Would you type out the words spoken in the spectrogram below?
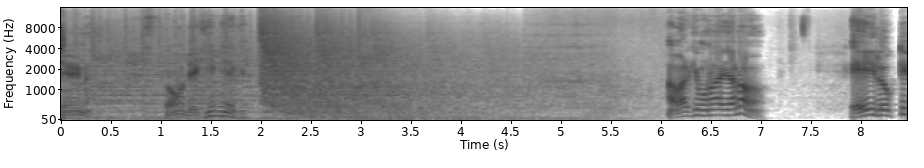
চিনি না। কখনো দেখিনি একে আমার কি মনে হয় জানো? এই লোকটি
